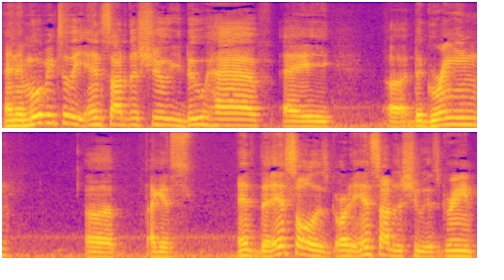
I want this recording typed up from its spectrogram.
And then moving to the inside of the shoe, you do have a uh, the green, uh, I guess, and the insole is or the inside of the shoe is green,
